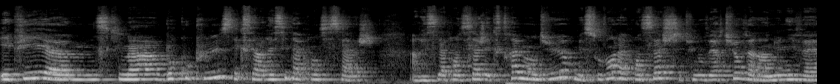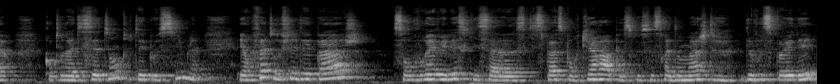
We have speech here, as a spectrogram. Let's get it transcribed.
Et puis, euh, ce qui m'a beaucoup plu, c'est que c'est un récit d'apprentissage un récit d'apprentissage extrêmement dur, mais souvent l'apprentissage c'est une ouverture vers un univers. Quand on a 17 ans, tout est possible. Et en fait, au fil des pages, sans vous révéler ce qui, se passe pour Chiara, parce que ce serait dommage de, vous spoiler,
